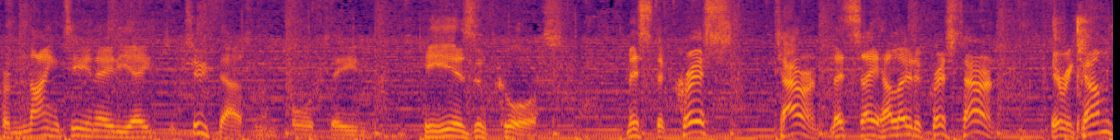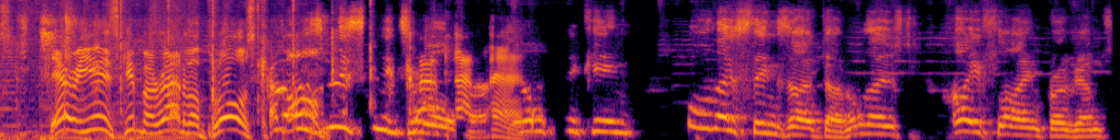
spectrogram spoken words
from 1988 to 2014. He is, of course, Mr. Chris Tarrant. Let's say hello to Chris Tarrant. Here he comes. There he is. Give him a round of applause. Come I on. listening to all that man. I was thinking, all those things I've done, all those high flying programs,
